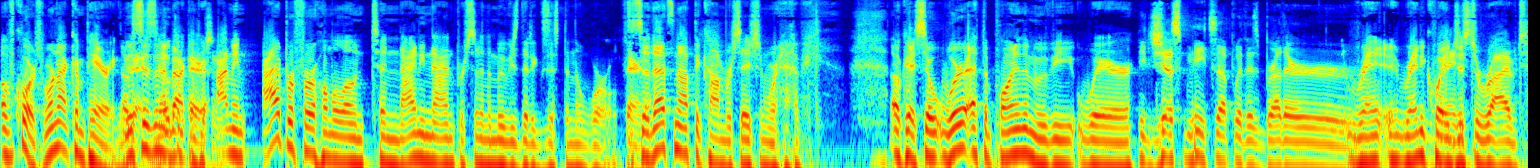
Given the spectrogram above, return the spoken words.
Of course, we're not comparing. this isn't no about comparison. comparison. I mean, I prefer Home Alone to 99% of the movies that exist in the world. so enough. that's not the conversation we're having. Okay, so we're at the point in the movie where He just meets up with his brother. Ran- Randy Quaid Randy- just arrived.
